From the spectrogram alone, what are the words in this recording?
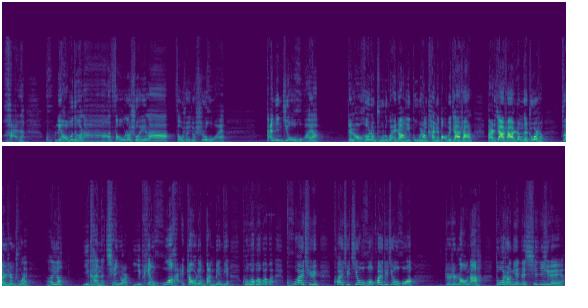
喊啊，了不得啦，走了水啦，走水就失火呀，赶紧救火呀！这老和尚拄着拐杖也顾不上看这宝贝袈裟了，把这袈裟扔在桌上，转身出来，哎呀，一看呢，前院一片火海，照亮半边天，快快快快快，快去快去救火，快去救火！这是老衲多少年的心血呀，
